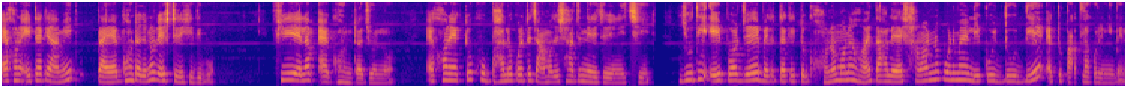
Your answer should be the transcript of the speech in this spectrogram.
এখন এটাকে আমি প্রায় এক ঘণ্টার জন্য রেস্টে রেখে দিব। ফিরে এলাম এক ঘণ্টার জন্য। এখন একটু খুব ভালো করে একটা চামচের সাহায্যে নেড়ে চেড়ে নিচ্ছি। যদি এই পর্যায়ে ব্যাটারটাকে একটু ঘন মনে হয়, তাহলে সামান্য পরিমাণে লিকুইড দুধ দিয়ে একটু পাতলা করে নেবেন।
